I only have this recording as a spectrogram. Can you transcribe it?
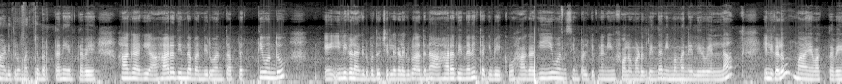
ಮಾಡಿದರೂ ಮತ್ತೆ ಬರ್ತಾನೆ ಇರ್ತವೆ. ಹಾಗಾಗಿ ಆಹಾರದಿಂದ ಬಂದಿರುವಂಥ ಪ್ರತಿಯೊಂದು ಇಲಿಗಳಾಗಿರ್ಬೋದು ಜಿರಳೆಗಳಾಗಿರ್ಬೋದು ಅದನ್ನು ಆಹಾರದಿಂದನೇ ತೆಗಿಬೇಕು. ಹಾಗಾಗಿ ಈ ಒಂದು ಸಿಂಪಲ್ ಟಿಪ್ನ ನೀವು ಫಾಲೋ ಮಾಡೋದ್ರಿಂದ ನಿಮ್ಮ ಮನೆಯಲ್ಲಿರುವ ಎಲ್ಲ ಇಲಿಗಳು ಮಾಯವಾಗ್ತವೆ.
